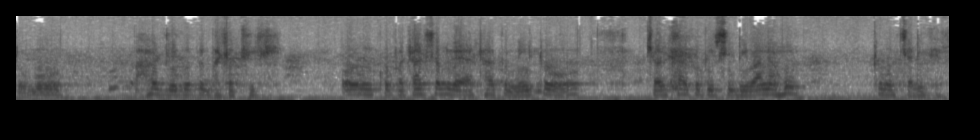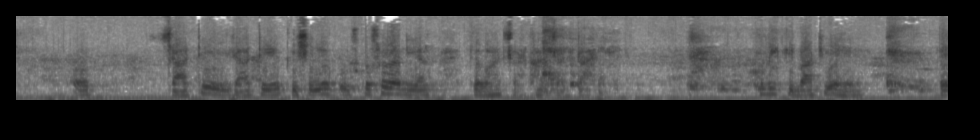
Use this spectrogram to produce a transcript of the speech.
तो वो हर जगह पे भटकती थी। और उनको पता चल गया था कि मैं तो चरखा के पीछे दीवाना हूँ तो वो चली गई। और जाते जाते किसी ने उसको सुना दिया कि वहाँ चरखा चलता है। खूबी की बात यह है कि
